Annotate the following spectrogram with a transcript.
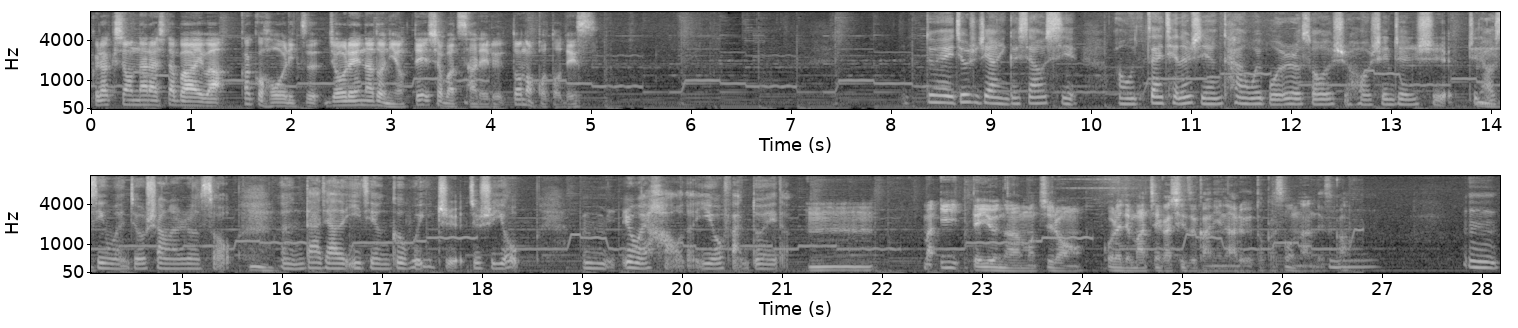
クラクションを鳴らした場合は各法律条例などによって処罰されるとのことです对，就是这样一个消息。嗯，我在前段时间看微博热搜的时候，深圳市这条嗯新闻就上了热搜。うん嗯，大家的意见各不一致，就是有嗯认为好的，也有反对的。うーんまあいいっていうのはもちろんこれで街が静かになるとかそうなんですか、嗯嗯，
